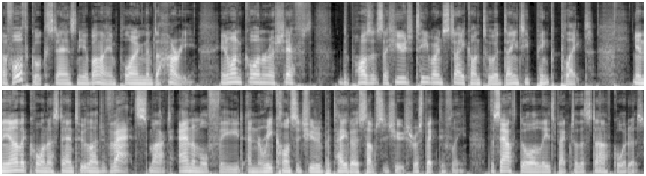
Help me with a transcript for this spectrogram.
A fourth cook stands nearby, imploring them to hurry. In one corner, a chef deposits a huge T-bone steak onto a dainty pink plate. In the other corner stand two large vats marked animal feed and reconstituted potato substitute, respectively. The south door leads back to the staff quarters.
